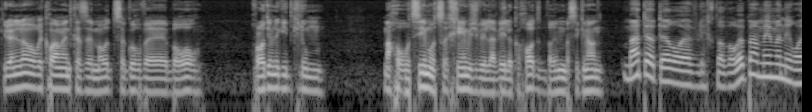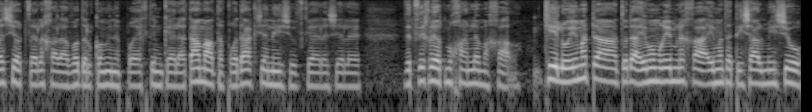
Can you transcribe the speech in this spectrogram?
כאילו אין לו requirement כזה מאוד סגור וברור. אנחנו לא יודעים להגיד כאילו מה אנחנו רוצים או צריכים בשביל להביא לקוחות, דברים בסגנון. מה אתה יותר אוהב לכתוב? הרבה פעמים אני רואה שיוצא לך לעבוד על כל מיני פרויקטים כאלה. אתה אמרת production issues כאלה של... אה, זה צריך להיות מוכן למחר. כאילו, אם אתה, אתה יודע, אם אומרים לך, אם אתה תשאל מישהו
